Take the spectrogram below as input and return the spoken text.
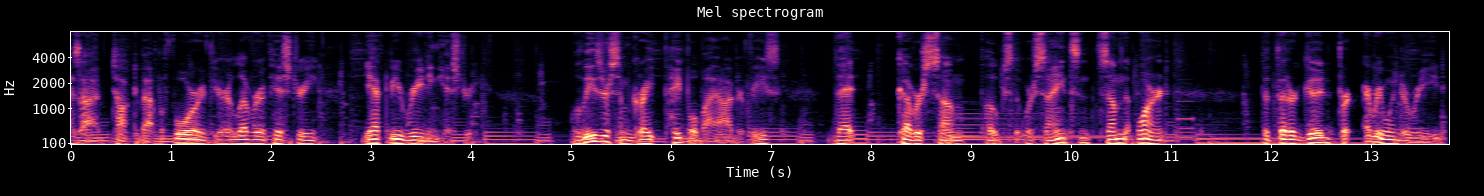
as I've talked about before, if you're a lover of history, you have to be reading history. Well, these are some great papal biographies that cover some popes that were saints and some that weren't but that are good for everyone to read,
